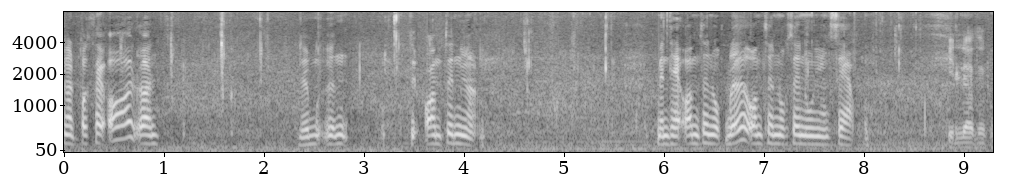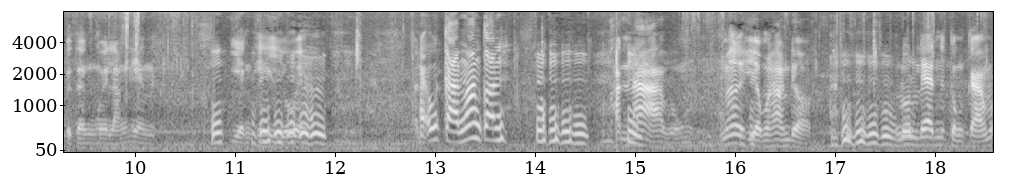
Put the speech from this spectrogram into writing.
งานปลาไข่อ้อนอ่อนเดี๋ยวมืออื่นสิออมเส้นเนื้อ เป็นแถออมสนุกเด้อออมสนุกสนุกอย่างแซ่บกินแล้วเป็นแต่งวยหลังเองนะอืมเอียงที่อยู่เว้ยให้โอกาสนั่นก่อนคันหน้าครับผมเมื่อเอียงมาทางเดียวรถแล่นอยู่ตรงกลางมั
